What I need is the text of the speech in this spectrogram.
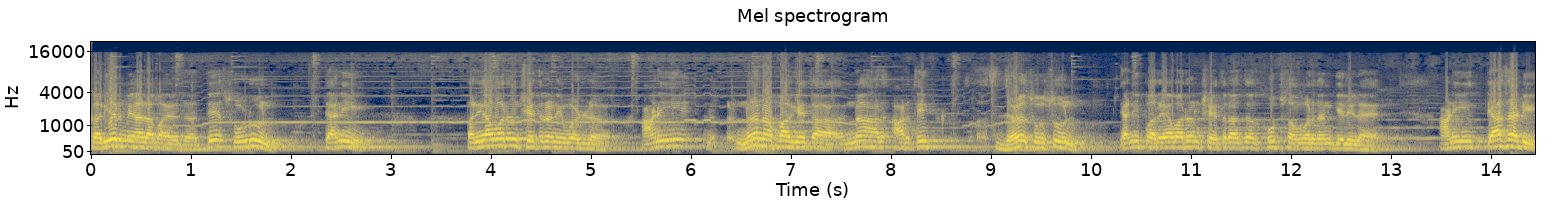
करिअर मिळायला पाहिजे होतं ते सोडून त्यांनी पर्यावरण क्षेत्र निवडलं आणि न नफा घेता न आर आर्थिक झळ सोसून त्यांनी पर्यावरण क्षेत्राचं खूप संवर्धन केलेलं आहे. आणि त्यासाठी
